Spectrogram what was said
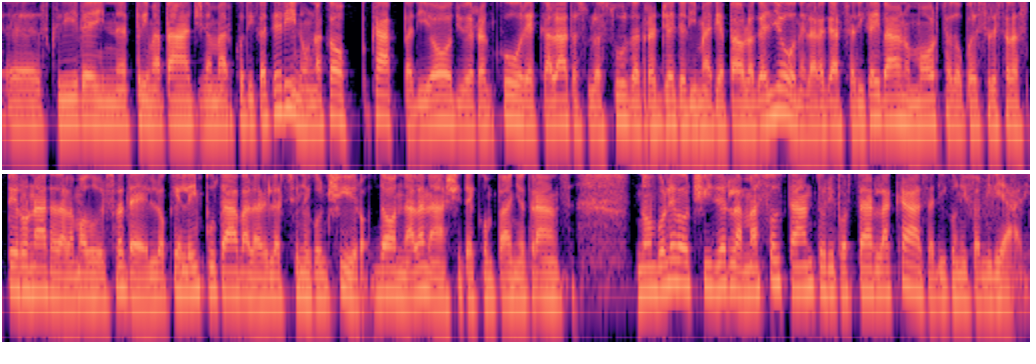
eh, scrive in prima pagina Marco Di Caterino, una cappa di odio e rancore è calata sull'assurda tragedia di Maria Paola Gaglione, la ragazza di Caivano morta dopo essere stata speronata dalla moto del fratello che le imputava la relazione con Ciro, donna alla nascita e compagno trans. Non voleva ucciderla ma soltanto riportarla a casa, dicono i familiari.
